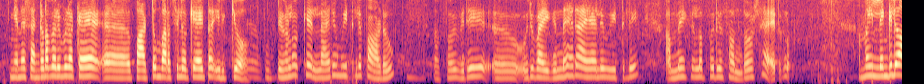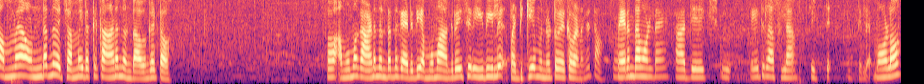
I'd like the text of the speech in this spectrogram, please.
ഇങ്ങനെ സങ്കടം വരുമ്പോഴൊക്കെ പാട്ടും പറച്ചിലൊക്കെ ഒക്കെ ആയിട്ട് ഇരിക്കുവോ? കുട്ടികളൊക്കെ എല്ലാവരും വീട്ടിൽ പാടും. അപ്പോൾ ഇവർ ഒരു വൈകുന്നേരം ആയാലും വീട്ടിൽ അമ്മയൊക്കെ ഉള്ളപ്പോൾ ഒരു സന്തോഷമായിരുന്നു അമ്മ ഇല്ലെങ്കിലും അമ്മ ഉണ്ടെന്ന് വെച്ച് അമ്മ ഇതൊക്കെ കാണുന്നുണ്ടാവും കേട്ടോ. അപ്പോൾ അമ്മമ്മ കാണുന്നുണ്ടെന്ന് കരുതി അമ്മമ്മ ആഗ്രഹിച്ച രീതിയിൽ പഠിക്കുകയും മുന്നോട്ട് പോയൊക്കെ വേണം കേട്ടോ. പേരെന്താ മോളുടെ? ആദ്യലക്ഷ്മി. ഏത് ക്ലാസ്സിലാണ് എട്ട്. എട്ടിൽ. മോളോ?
